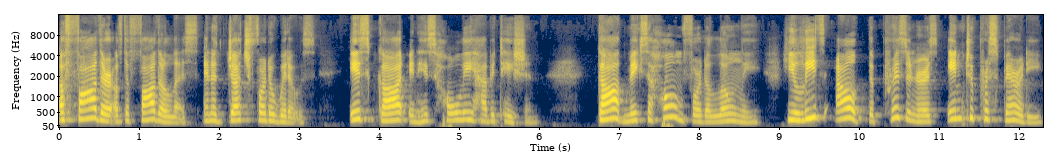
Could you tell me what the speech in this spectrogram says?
A father of the fatherless and a judge for the widows is God in his holy habitation. God makes a home for the lonely. He leads out the prisoners into prosperity.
